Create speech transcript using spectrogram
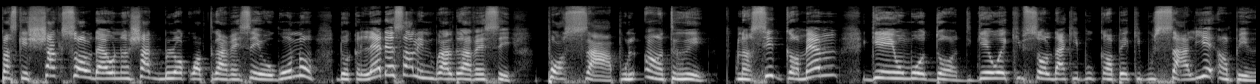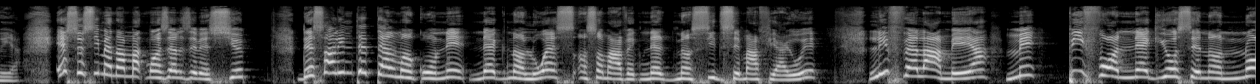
paske chak solday ou nan chak blok wap travese yo gounou. Donk, le de salin pral travese, pou sa, pou l'entre nan sit kanmem, gen yon modod, gen yon ekip soldat ki pou kampe, ki pou salye emperia. E se si, mèdam, matmoazèl, zè vèsyè, de salin te telman konen, neg nan lwes, ansama avèk neg nan sit se mafya yo e, li fè la me ya, me pi fò neg yo se nan no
